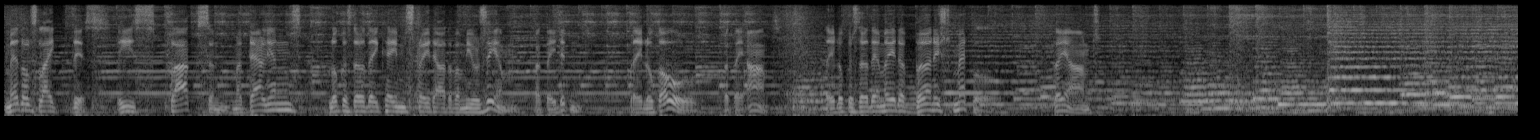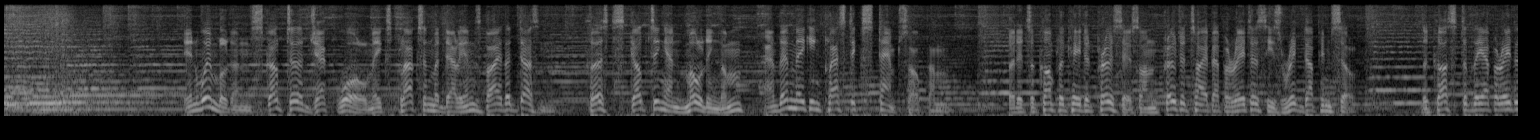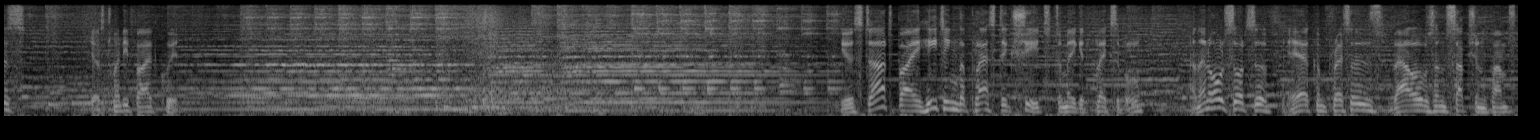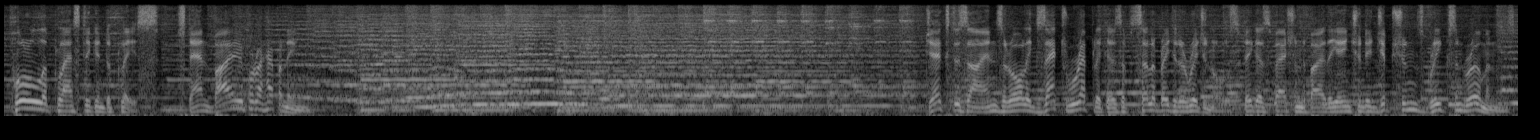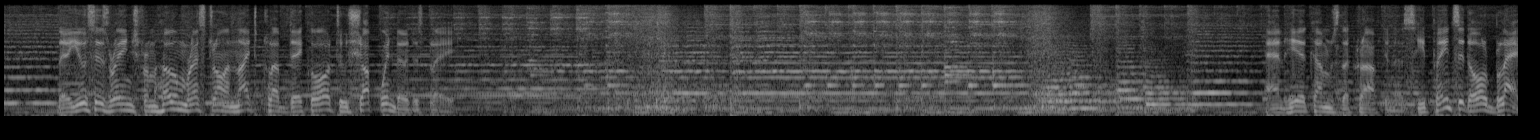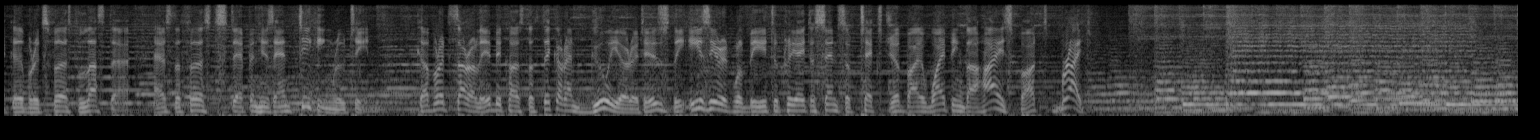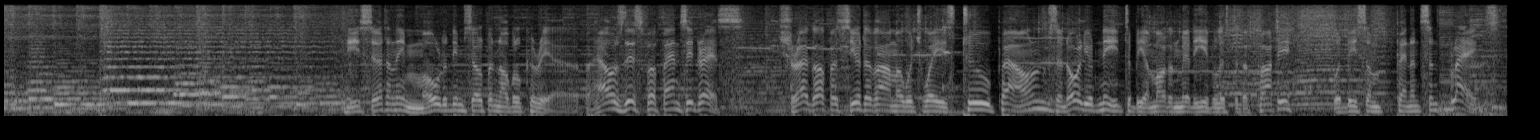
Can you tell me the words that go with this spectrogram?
medals like this. These plaques and medallions look as though they came straight out of a museum, but they didn't. They look old, but they aren't. They look as though they're made of burnished metal. They aren't. In Wimbledon, sculptor Jack Whall makes plaques and medallions by the dozen, first sculpting and molding them, and then making plastic stamps of them. But it's a complicated process. On prototype apparatus he's rigged up himself. The cost of the apparatus? Just 25 quid. You start by heating the plastic sheet to make it flexible, and then all sorts of air compressors, valves and suction pumps pull the plastic into place. Stand by for a happening. Jack's designs are all exact replicas of celebrated originals, figures fashioned by the ancient Egyptians, Greeks and Romans. Their uses range from home, restaurant and nightclub decor to shop window display. And here comes the craftiness. He paints it all black over its first luster as the first step in his antiquing routine. Cover it thoroughly because the thicker and gooier it is, the easier it will be to create a sense of texture by wiping the high spots bright. He certainly molded himself a novel career. How's this for fancy dress? Shrug off a suit of armor which weighs two pounds, and all you'd need to be a modern medievalist at a party would be some pennants and flags.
